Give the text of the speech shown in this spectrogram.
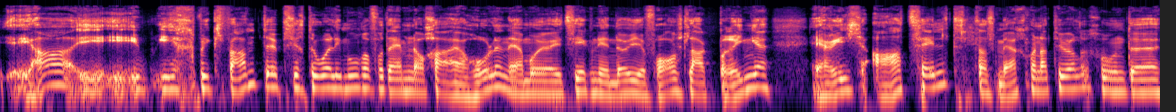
ja, ich, ich bin gespannt, ob sich der Ueli Maurer von dem nachher erholen Er muss ja jetzt irgendwie einen neuen Vorschlag bringen. Er ist angezählt, das merkt man natürlich. Und äh,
